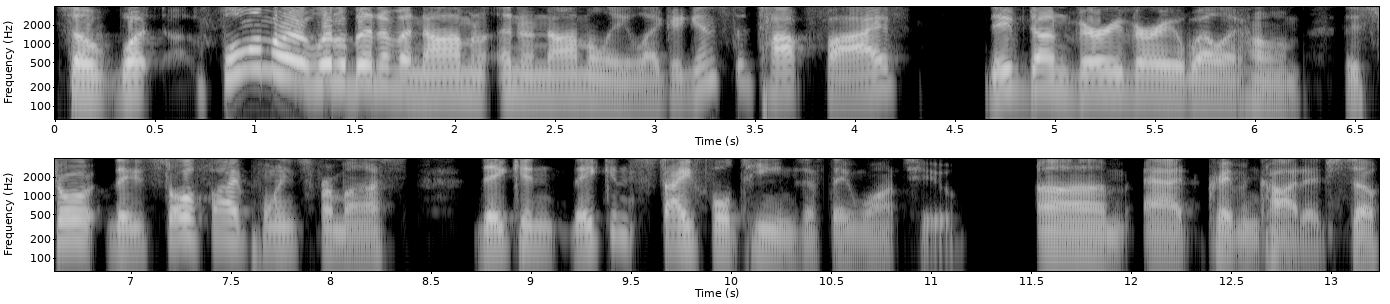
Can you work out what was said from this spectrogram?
So what Fulham are a little bit of an anomaly. Like against the top five, they've done very, very well at home. They stole they stole five points from us. They can they can stifle teams if they want to um, at Craven Cottage. So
